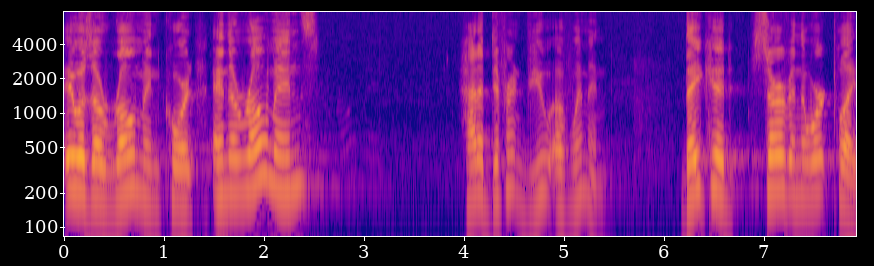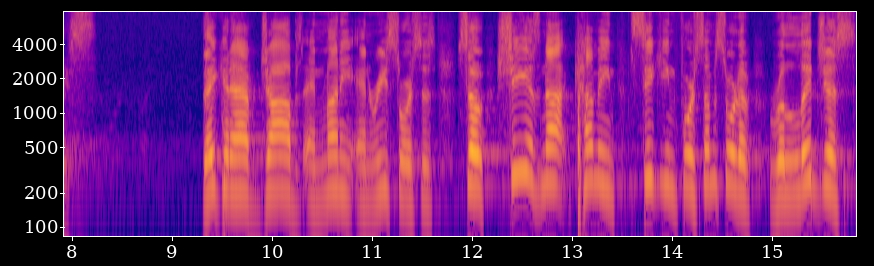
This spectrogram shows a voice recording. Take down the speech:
it was a Roman court. And the Romans had a different view of women. They could serve in the workplace. They could have jobs and money and resources. So she is not coming seeking for some sort of religious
